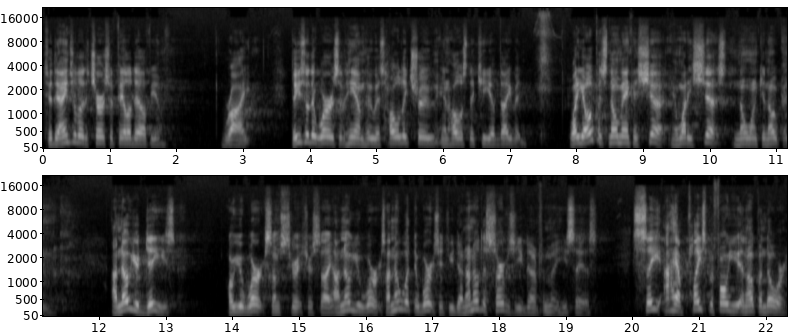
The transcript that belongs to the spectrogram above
To the angel of the church of Philadelphia, write These are the words of him who is wholly true and holds the key of David. What he opens, no man can shut, and what he shuts, no one can open. I know your deeds or your works, some scriptures say. I know your works. I know what the works that you've done. I know the service you've done for me, he says. See, I have placed before you an open door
